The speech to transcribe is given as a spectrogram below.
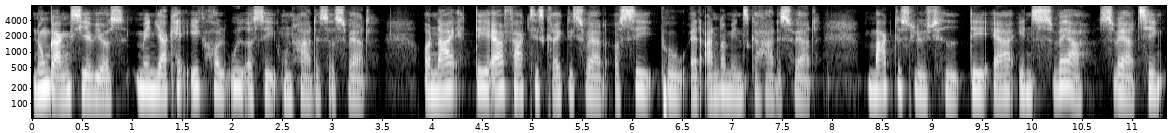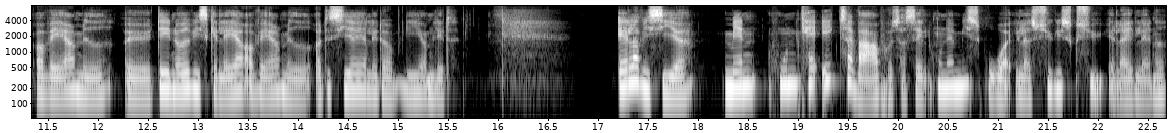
Nogle gange siger vi også, men jeg kan ikke holde ud og se, hun har det så svært. Og nej, det er faktisk rigtig svært at se på, at andre mennesker har det svært. Magtesløshed, det er en svær, svær ting at være med. Øh, det er noget, vi skal lære at være med, og det siger jeg lidt om lige om lidt. Eller vi siger, men hun kan ikke tage vare på sig selv. Hun er misbruger eller psykisk syg eller et eller andet.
